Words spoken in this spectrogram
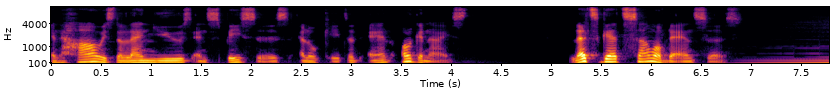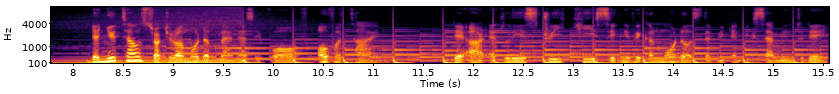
And how is the land use and spaces allocated and organized? Let's get some of the answers. The Newtown Structural Model Plan has evolved over time. There are at least three key significant models that we can examine today.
